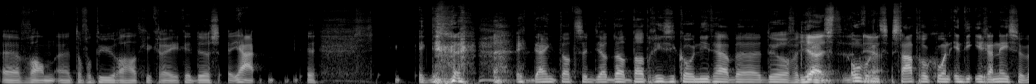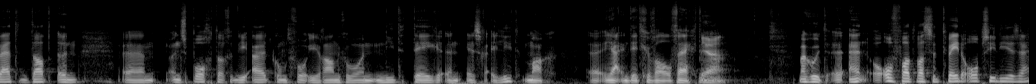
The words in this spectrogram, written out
uh, van te verduren had gekregen. Dus ja, ik, ik, denk dat ze dat, dat, risico niet hebben durven Juist, Overigens staat er ook gewoon in die Iranese wet dat een, um, een sporter die uitkomt voor Iran gewoon niet tegen een Israëliet mag ja, in dit geval vechten. Ja. Maar goed, en, of wat was de tweede optie die je zei?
